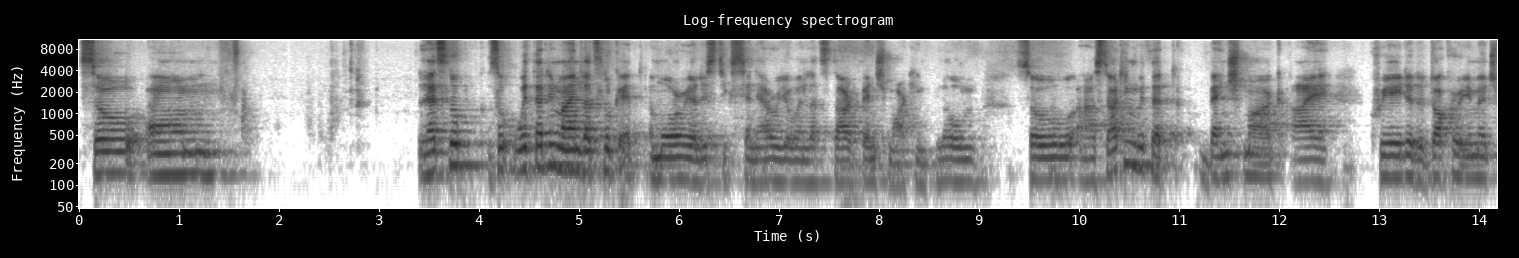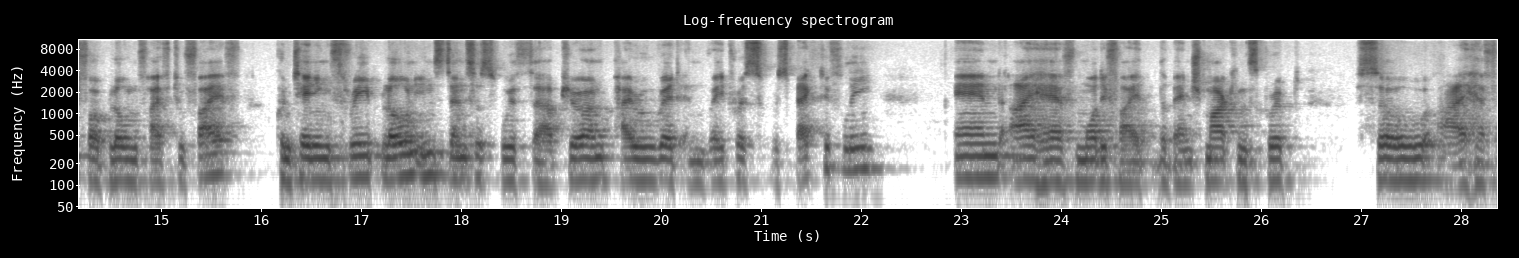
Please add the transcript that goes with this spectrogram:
so um, let's look, so with that in mind, let's look at a more realistic scenario and let's start benchmarking Plone. So uh, starting with that benchmark, I created a Docker image for Plone 525 containing three Plone instances with uh, bjoern, Pyruvate, and Waitress respectively. And I have modified the benchmarking script So I have,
